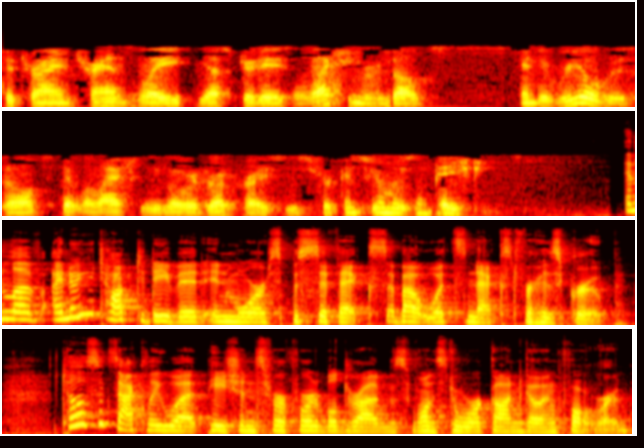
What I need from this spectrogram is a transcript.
to try and translate yesterday's election results into real results that will actually lower drug prices for consumers and patients. And Lev, I know you talked to David in more specifics about what's next for his group. Tell us exactly what Patients for Affordable Drugs wants to work on going forward.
